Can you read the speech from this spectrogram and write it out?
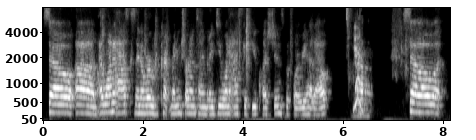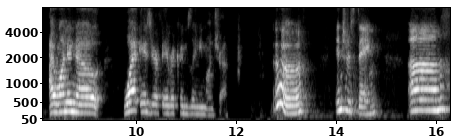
So um, I want to ask because I know we're running short on time, but I do want to ask a few questions before we head out. Yeah. Uh, so I want to know what is your favorite Kundalini mantra? Oh, interesting. Um,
